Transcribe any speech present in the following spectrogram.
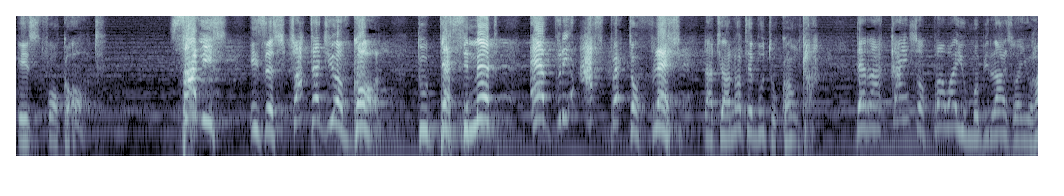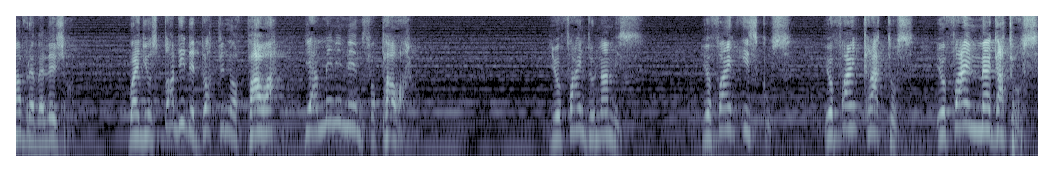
is for God. Service is a strategy of God to decimate every aspect of flesh that you are not able to conquer. There are kinds of power you mobilize when you have revelation. When you study the doctrine of power, there are many names for power. You find dunamis, you find ischus, you find kratos, you find megatos.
